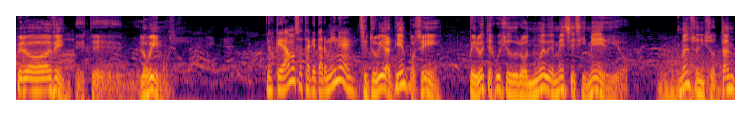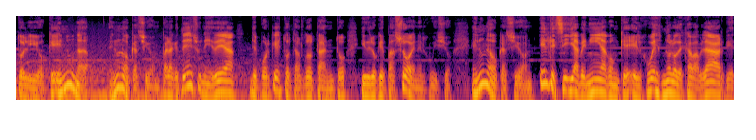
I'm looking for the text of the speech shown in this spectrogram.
Pero, en fin, este, los vimos. ¿Nos quedamos hasta que termine? Si tuviera tiempo, sí. Pero este juicio duró nueve meses y medio. Manson hizo tanto lío que en una, en una ocasión, para que tenés una idea de por qué esto tardó tanto y de lo que pasó en el juicio, en una ocasión, él decía, venía con que el juez no lo dejaba hablar, que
